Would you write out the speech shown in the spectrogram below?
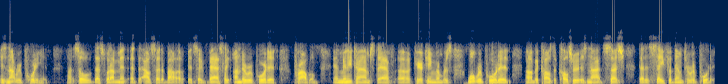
is not reporting it. Uh, so that's what I meant at the outset about uh, it's a vastly underreported problem. And many times, staff, uh, care team members won't report it uh, because the culture is not such that it's safe for them to report it.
